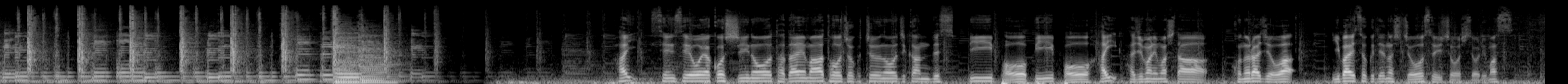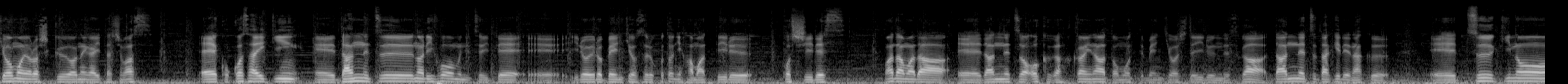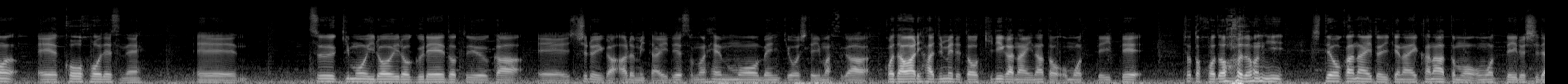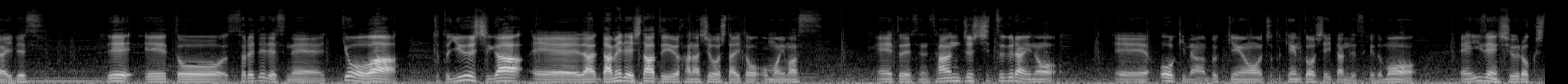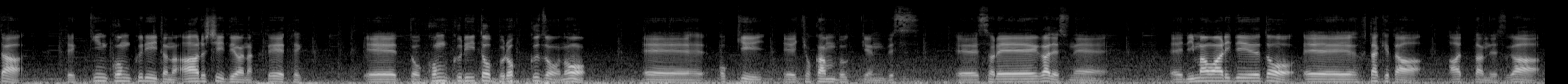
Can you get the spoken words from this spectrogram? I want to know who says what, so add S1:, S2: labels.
S1: はい先生親子しのただいま到着中のお時間です。ピーポーピーポー。はい始まりました。このラジオは2倍速での視聴を推奨しております。今日もよろしくお願いいたします。えー、ここ最近、えー、断熱のリフォームについて、えー、いろいろ勉強することにハマっているコッシーです。まだまだ、えー、断熱は奥が深いなと思って勉強しているんですが断熱だけでなく、えー、通気の、えー、工法ですね、え通気もいろいろグレードというか、え種類があるみたいでその辺も勉強していますがこだわり始めるとキリがないなと思っていてちょっとほどほどにしておかないといけないかなとも思っている次第ですで、えーと、それでですね今日はちょっと融資が、えー、だダメでしたという話をしたいと思います。えーとですね、30室ぐらいの、えー、大きな物件をちょっと検討していたんですけども、えー、以前収録した鉄筋コンクリートの RC ではなくてえーと、コンクリートブロック像の、えー、大きい、え、巨漢物件です、え、それがですね、え利回りでいうと、え2桁あったんですが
